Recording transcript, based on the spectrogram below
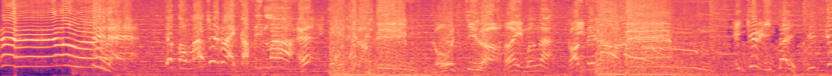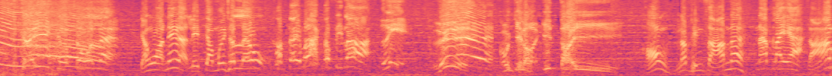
เอ๊ะนี่แน่จะตกน้ำช่วยด้วยกัปติล่าเอ๊ะโกจิล่าบีมโกจิล่าเฮ้ยมึงอะกอจิล่าบีม อีกกืออีกได้อีกกือใจเกือบโดนแหละ จังหวะนี้อะรีบจับมือฉันแล้วขอบใจมากกัปติล่าเอ้ยเฮ้ยโกจิล่าอิไตของนับถึงสามนะ นับอะไรอะสาม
